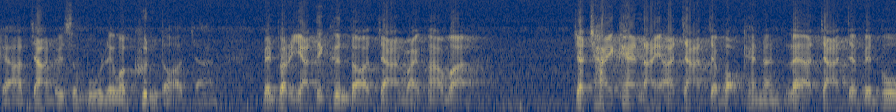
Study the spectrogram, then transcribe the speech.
แก่อาจารย์ โดยสมบูรณ์เรียกว่าขึ้นต่ออาจารย์ เป็นปริยัติที่ขึ้นต่ออาจารย์ หมายความว่า จะใช้แค่ไหนอาจารย์จะบอกแค่นั้น และอาจารย์จะเป็นผู้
